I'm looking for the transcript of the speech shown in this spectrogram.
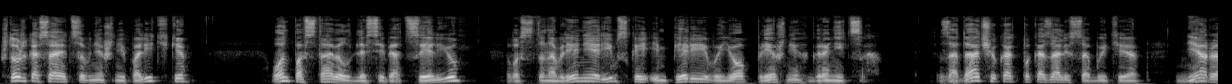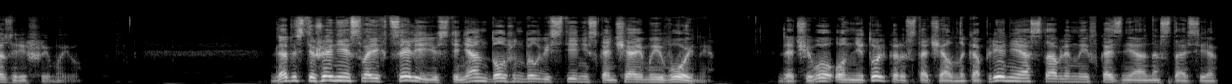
Что же касается внешней политики, он поставил для себя целью восстановление Римской империи в ее прежних границах. Задачу, как показали события, неразрешимую. Для достижения своих целей Юстиниан должен был вести нескончаемые войны, для чего он не только расточал накопления, оставленные в казне Анастасия,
